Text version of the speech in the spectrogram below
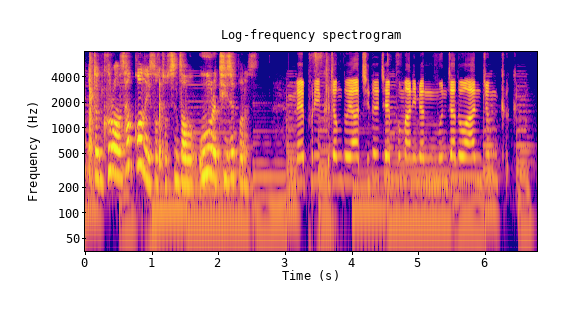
어떤 그런 사건이 있었죠. 진짜 우울해 뒤질 뻔했어. 애플이 그 정도야 지들 제품 아니면 문자도 안줌 크크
